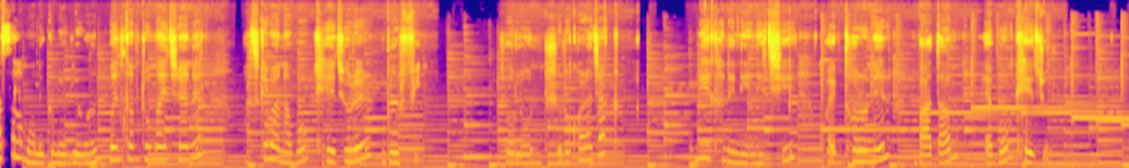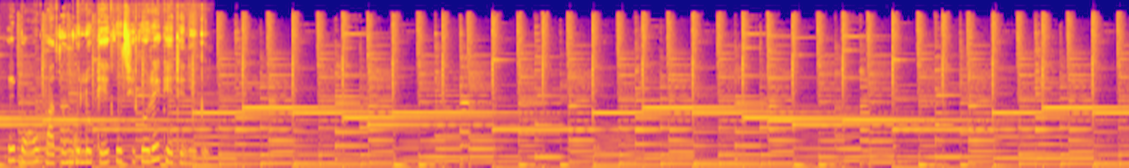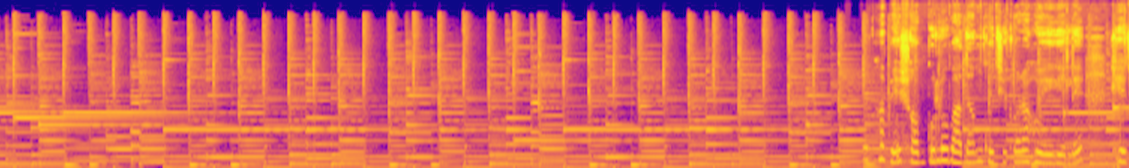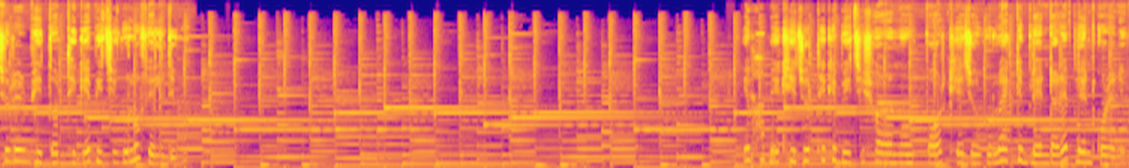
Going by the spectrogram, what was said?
আসসালামু আলাইকুম everyone, welcome to my channel. আজকে বানাবো খেজুরের বরফি। চলুন শুরু করা যাক। আমি এখানে নিয়ে নিচ্ছি কয়েক ধরনের বাদাম এবং খেজুর। এবার বাদামগুলোকে কুচি করে কেটে নেব। এভাবে সবগুলো বাদাম কুচি করা হয়ে গেলে খেজুরের ভিতর থেকে বিচিগুলো ফেলে দেব। এভাবে খেজুর থেকে বিচি সরানোর পর খেজুরগুলো একটি ব্লেন্ডারে ব্লেন্ড করে নেব।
